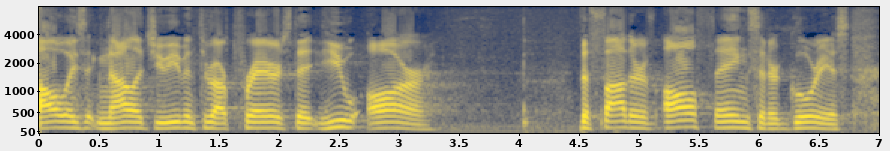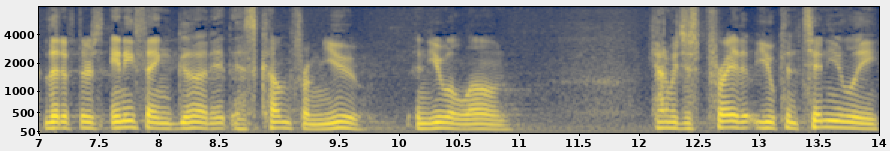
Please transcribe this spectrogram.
always acknowledge you even through our prayers that you are the Father of all things that are glorious, that if there's anything good, it has come from you and you alone. God, we just pray that you continually,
